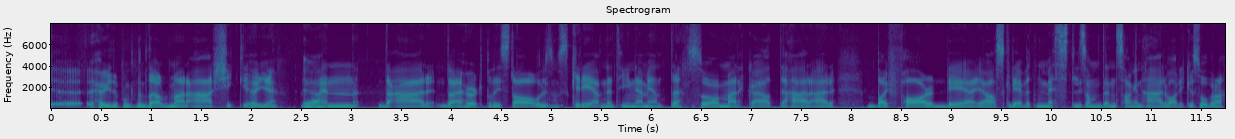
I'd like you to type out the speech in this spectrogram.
eh, høydepunktene på det albumet her er skikkelig høye. Ja. Men det er, da jeg hørte på det i stad og liksom skrev ned tingene jeg mente, så merka jeg at det her er by far det jeg har skrevet mest. Liksom, den sangen her var ikke så bra.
